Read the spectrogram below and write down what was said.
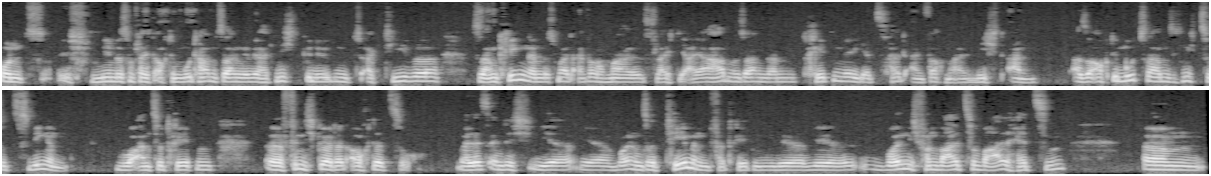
Und ich, wir müssen vielleicht auch den Mut haben zu sagen, wenn wir halt nicht genügend Aktive zusammenkriegen, dann müssen wir halt einfach mal vielleicht die Eier haben und sagen, dann treten wir jetzt halt einfach mal nicht an. Also auch den Mut zu haben, sich nicht zu zwingen, wo anzutreten, äh, finde ich gehört halt auch dazu. Weil letztendlich wir, wir wollen unsere Themen vertreten. Wir, wir wollen nicht von Wahl zu Wahl hetzen. Ähm,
